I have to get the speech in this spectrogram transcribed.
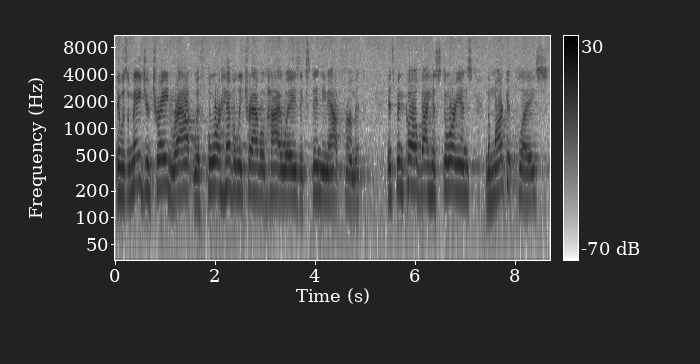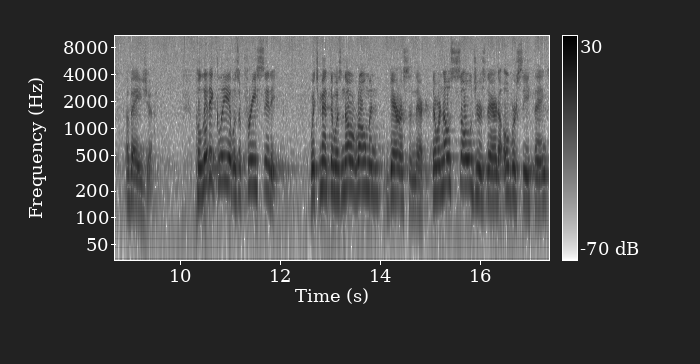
It was a major trade route with four heavily traveled highways extending out from it. It's been called by historians the marketplace of Asia. Politically, it was a free city, which meant there was no Roman garrison there. There were no soldiers there to oversee things.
